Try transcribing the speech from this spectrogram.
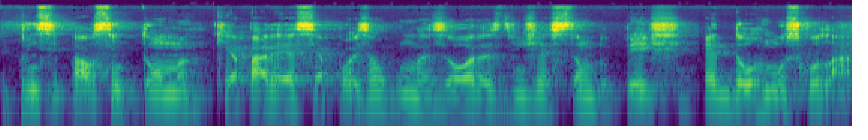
O principal sintoma que aparece após algumas horas de ingestão do peixe é dor muscular,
